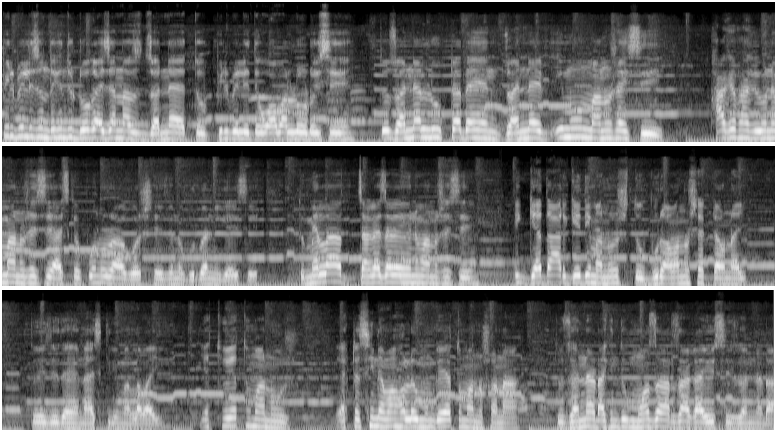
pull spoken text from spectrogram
পিলবিলি শুনতে কিন্তু ঢোকাই যান না জয়না তো পিলবিলিতে ওভারলোড হয়েছে তো জয়নার লুকটা দেখেন জয়নার ইমন মানুষ আইছে। ফাঁকে ফাঁকে ওখানে মানুষ আছে আজকে পনেরো আগস্ট, সেই জন্য ঘুরবার নিয়ে গেছে তো মেলা জায়গায় জায়গায় ওখানে মানুষ আছে গেদা আর গেদি মানুষ, তো বুড়া মানুষ একটাও নাই। তো এই যে দেখেন, আইসক্রিম আল্লাহ ভাই, এত এত মানুষ। একটা সিনেমা হলে মন এত মানুষ না। তো ঝর্ণাটা কিন্তু মজার জায়গায় হয়েছে ঝর্ণাটা।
